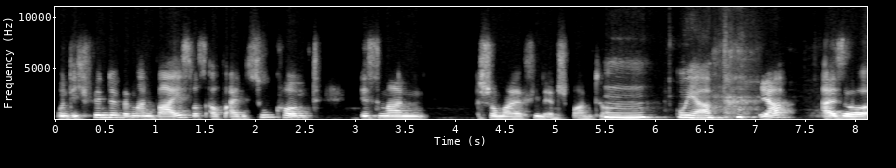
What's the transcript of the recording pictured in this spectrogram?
Und ich finde, wenn man weiß, was auf einen zukommt, ist man schon mal viel entspannter. Mm, oh ja. Ja, also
